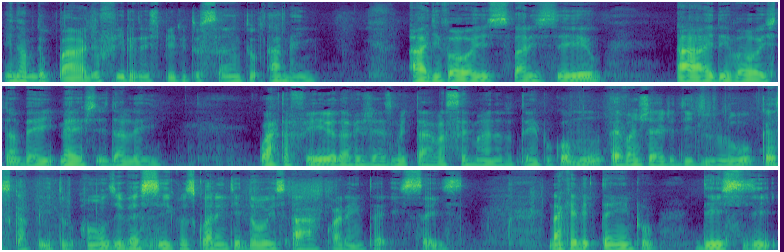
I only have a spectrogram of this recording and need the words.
Em nome do Pai, do Filho e do Espírito Santo. Amém. Ai de vós, fariseu, ai de vós também, mestres da lei. Quarta-feira da 28ª semana do tempo comum, Evangelho de Lucas, capítulo 11, versículos 42 a 46. Naquele tempo, disse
